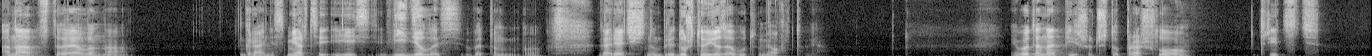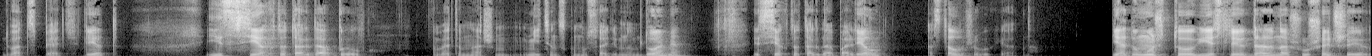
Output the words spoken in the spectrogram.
Она стояла на грани смерти, и ей виделось в этом э, горячечном бреду, что ее зовут мертвой. И вот она пишет, что прошло 30-25 лет, и из всех, кто тогда был в этом нашем митинском усадебном доме, Из всех, кто тогда болел, осталась живых я одна. Я думаю, что если да, наши ушедшие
